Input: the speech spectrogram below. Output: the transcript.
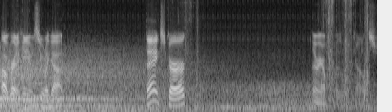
you? Oh, great, I can't even see what I got. Thanks, Kirk! There we go. Might as catalyst.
